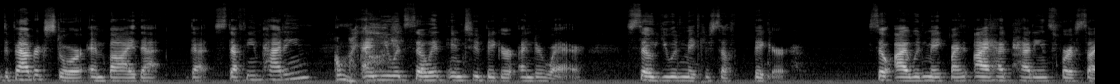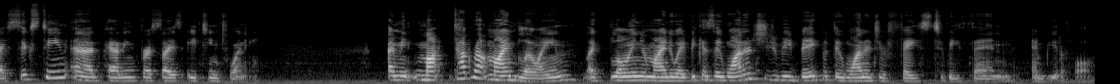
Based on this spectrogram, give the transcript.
the fabric store and buy that that stuffing padding, oh my god. and you would sew it into bigger underwear. So you would make yourself bigger. So I would make my I had paddings for a size 16 and I had padding for a size 18 20. I mean, my, talk about mind blowing, like blowing your mind away because they wanted you to be big, but they wanted your face to be thin and beautiful.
